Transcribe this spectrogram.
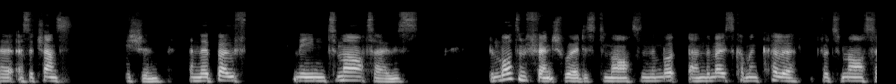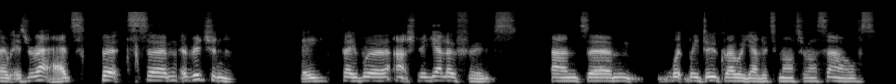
uh, as a translation, and they both mean tomatoes. The modern French word is tomato, and the, mo- and the most common colour for tomato is red, but um, originally they were actually yellow fruits, and um, we, we do grow a yellow tomato ourselves.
